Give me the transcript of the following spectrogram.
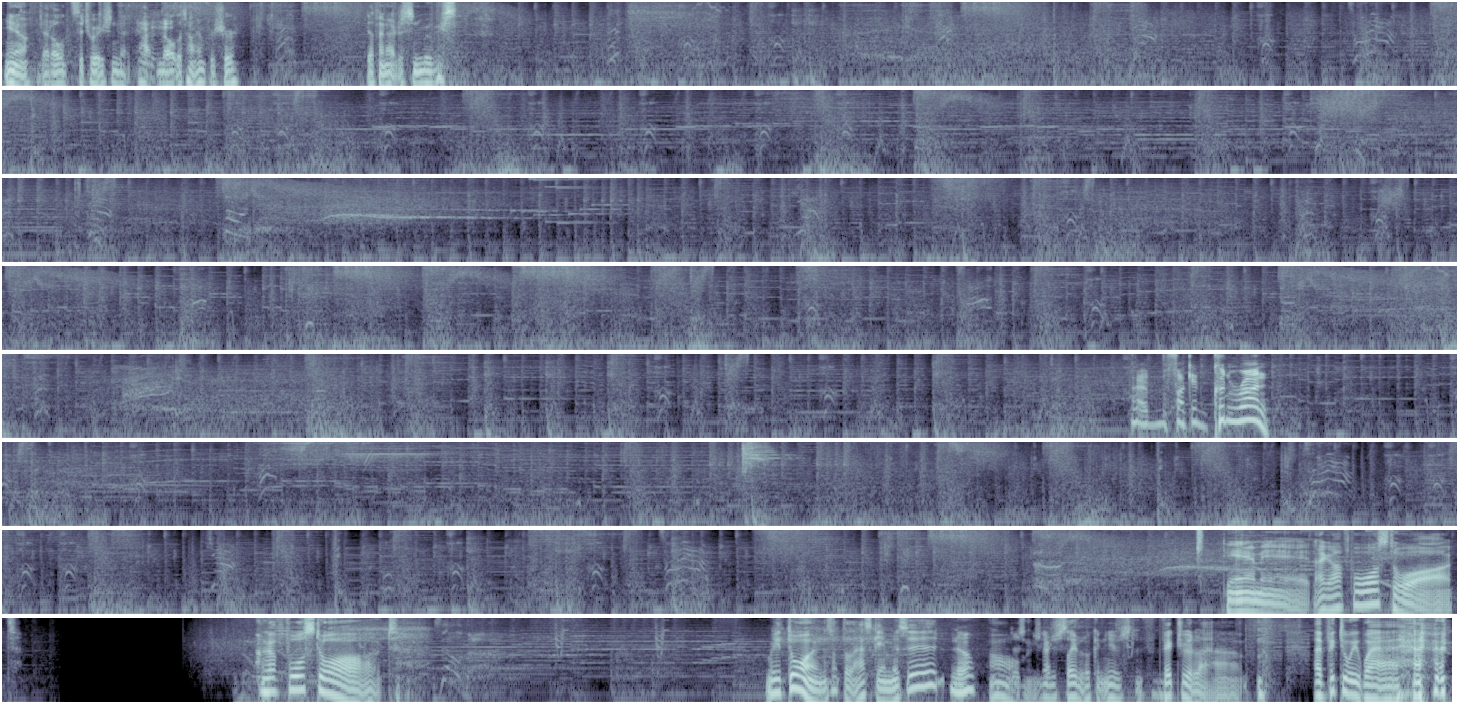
You know, that old situation that happened all the time for sure. Definitely not just in movies. I fucking couldn't run. Damn it. I got force stalked. I got force stalked. What are you doing? It's not the last game, is it? No. Oh, Just you're just like looking at your victory lap. A victory lap. I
